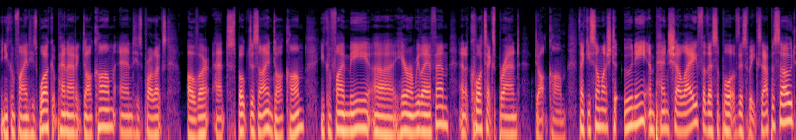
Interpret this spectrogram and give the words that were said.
and you can find his work at penaddict.com and his products over at spokedesign.com. You can find me uh, here on Relay FM and at cortexbrand.com. Thank you so much to Ooni and Pen Chalet for their support of this week's episode.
